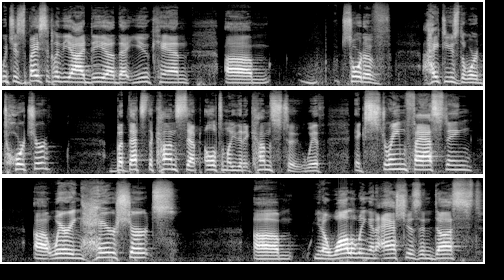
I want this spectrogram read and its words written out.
which is basically the idea that you can um, sort of, I hate to use the word torture, but that's the concept ultimately that it comes to with extreme fasting, uh, wearing hair shirts, um, you know, wallowing in ashes and dust.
